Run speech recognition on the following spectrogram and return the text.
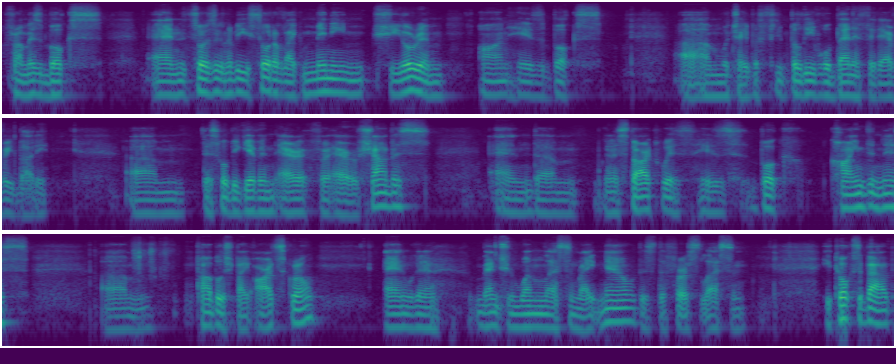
from his books. And so it's going to be sort of like mini shiurim on his books, um, which I believe will benefit everybody. Um, this will be given for Erev Shabbos. And um, we're going to start with his book, Kindness, um, published by ArtScroll. And we're going to mention one lesson right now. This is the first lesson. He talks about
